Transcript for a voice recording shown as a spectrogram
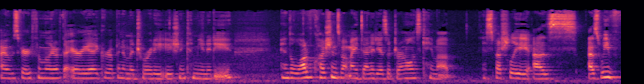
I was very familiar with the area. I grew up in a majority Asian community, and a lot of questions about my identity as a journalist came up, especially as as we've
